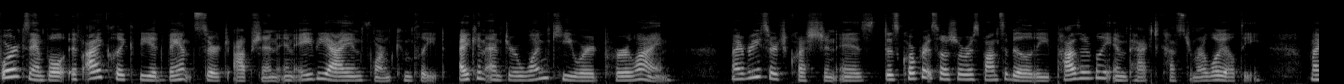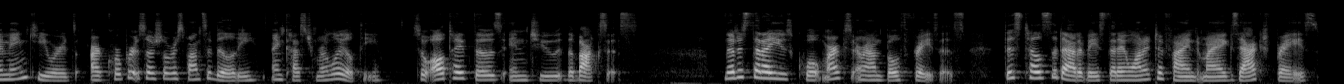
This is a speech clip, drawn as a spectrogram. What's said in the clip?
For example, if I click the Advanced Search option in ABI Inform Complete, I can enter one keyword per line. My research question is, does corporate social responsibility positively impact customer loyalty? My main keywords are corporate social responsibility and customer loyalty, so I'll type those into the boxes. Notice that I use quote marks around both phrases. This tells the database that I wanted to find my exact phrase,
